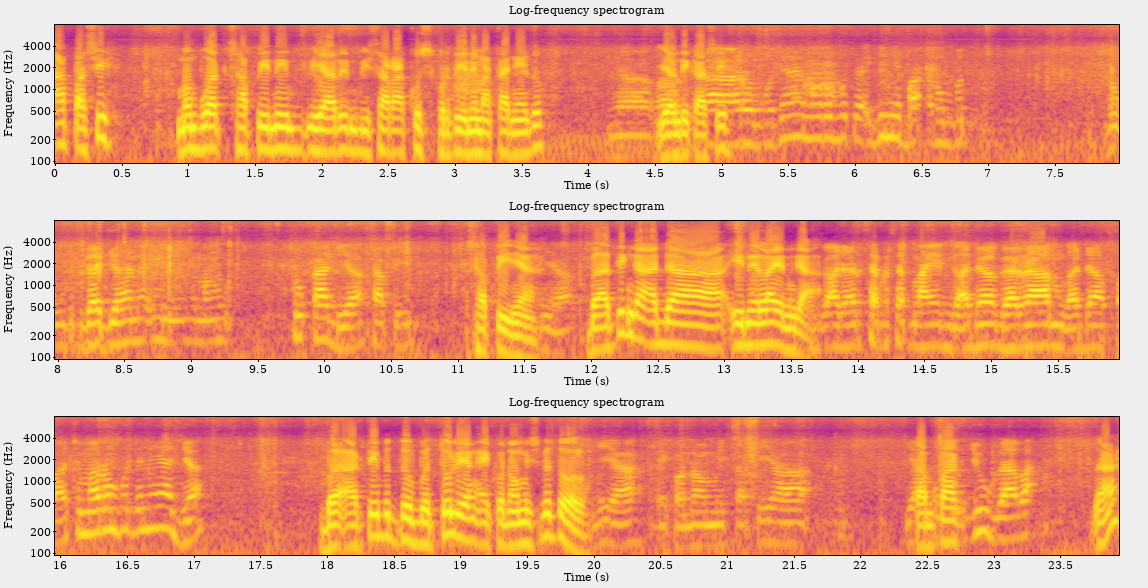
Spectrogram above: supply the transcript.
Apa sih membuat sapi ini biarin bisa rakus seperti ini makannya itu? Ya, Yang dikasih? rumputnya emang rumput kayak gini pak rumput rumput gajahan ini emang suka dia sapi Sapinya. Iya. Berarti nggak ada ini lain nggak? nggak ada resep-resep lain nggak ada garam nggak ada apa cuma rumput ini aja Berarti betul-betul yang ekonomis betul. iya ekonomis tapi ya ya Tampak- pupuk juga pak Nah,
